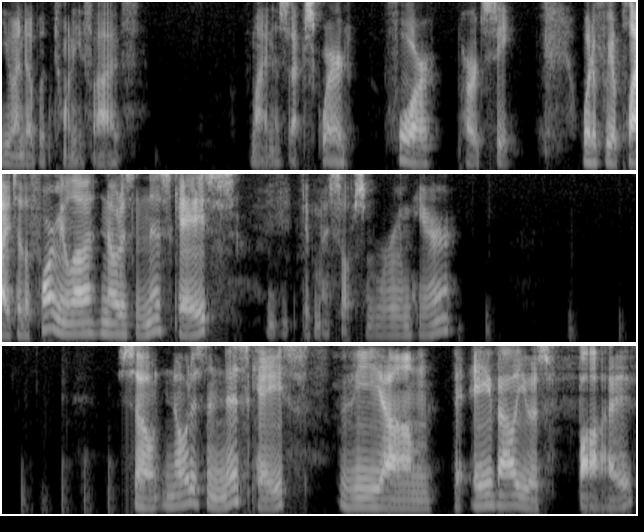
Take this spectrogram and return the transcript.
You end up with 25 minus x squared for part C. What if we apply to the formula? Notice in this case, give myself some room here. So notice in this case, the, um, the A value is 5,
